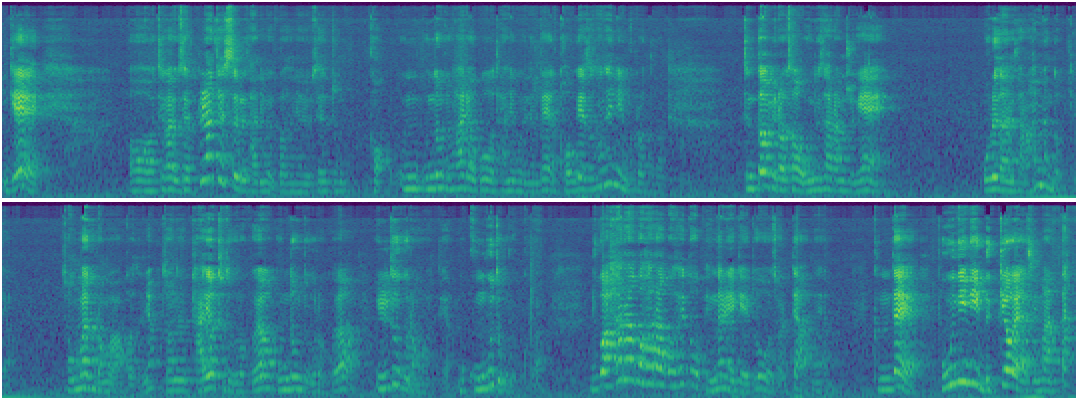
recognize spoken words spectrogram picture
이게 어, 제가 요새 필라테스를 다니고 있거든요. 요새 좀 거- 운- 운동 좀 하려고 다니고 있는데 거기에서 선생님이 그러더라고요. 등 떠밀어서 오는 사람 중에 오래 다닌 사람 한 명도 없대요. 정말 그런 것 같거든요. 저는 다이어트도 그렇고요. 운동도 그렇고요. 일도 그런 것 같아요. 뭐 공부도 그렇고요. 누가 하라고 하라고 해도 백날 얘기해도 절대 안 해요. 근데 본인이 느껴야지만 딱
